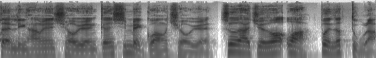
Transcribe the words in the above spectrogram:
等领航员球员跟新美国王球员，所以我才觉得说哇，不能说赌了，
